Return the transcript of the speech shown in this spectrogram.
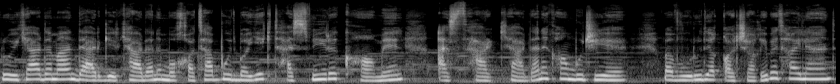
روی کرده من درگیر کردن مخاطب بود با یک تصویر کامل از ترک کردن کامبوجیه و ورود قاچاقی به تایلند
